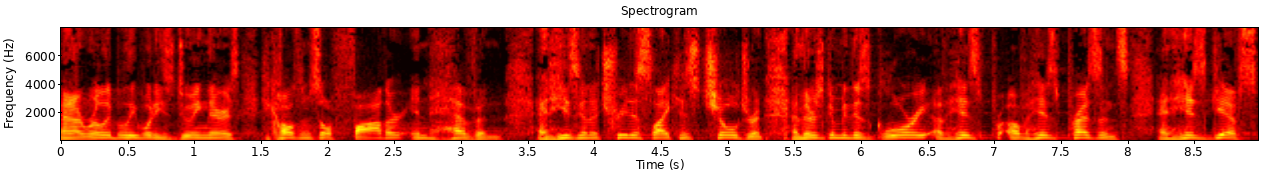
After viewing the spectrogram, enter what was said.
And I really believe what he's doing there is he calls himself Father in heaven. And he's going to treat us like his children. And there's going to be this glory of his, of his presence and his gifts.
